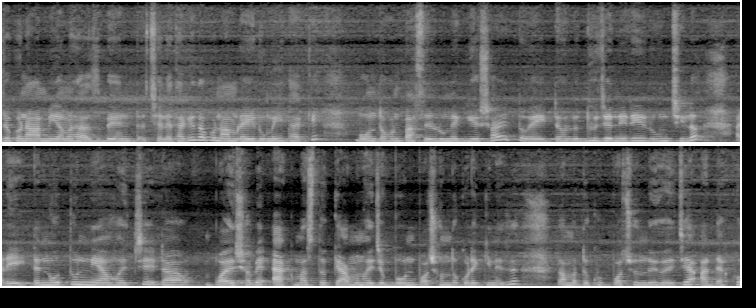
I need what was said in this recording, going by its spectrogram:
যখন আমি, আমার হাজব্যান্ড ছেলে থাকি, তখন আমরা এই রুমেই থাকি। বোন তখন পাশের রুমে গিয়ে শয়, তো এইটা হলো দুজনেরই রুম ছিল। আর এইটা নতুন নেওয়া হয়েছে, এটা বয়স হবে এক মাস, তো কেমন হয়েছে, বোন পছন্দ করে কিনেছে, তো আমার তো খুব পছন্দই হয়েছে। আর দেখো,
